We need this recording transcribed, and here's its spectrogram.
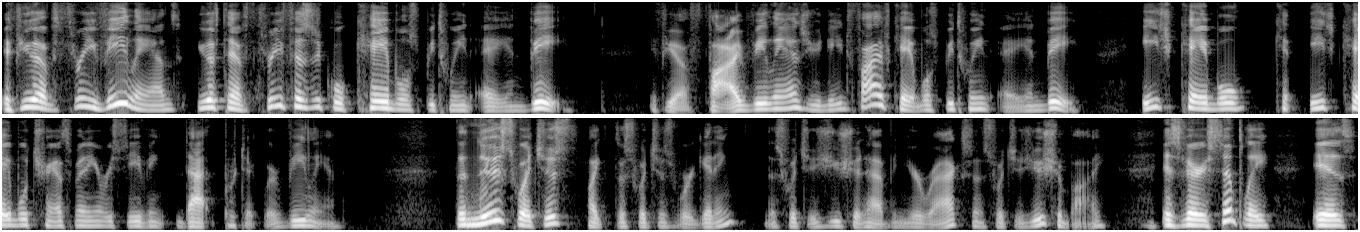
If you have three VLANs, you have to have three physical cables between A and B. If you have five VLANs, you need five cables between A and B. Each cable can, each cable transmitting and receiving that particular VLAN. The new switches, like the switches we're getting, the switches you should have in your racks and the switches you should buy, is very simply is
